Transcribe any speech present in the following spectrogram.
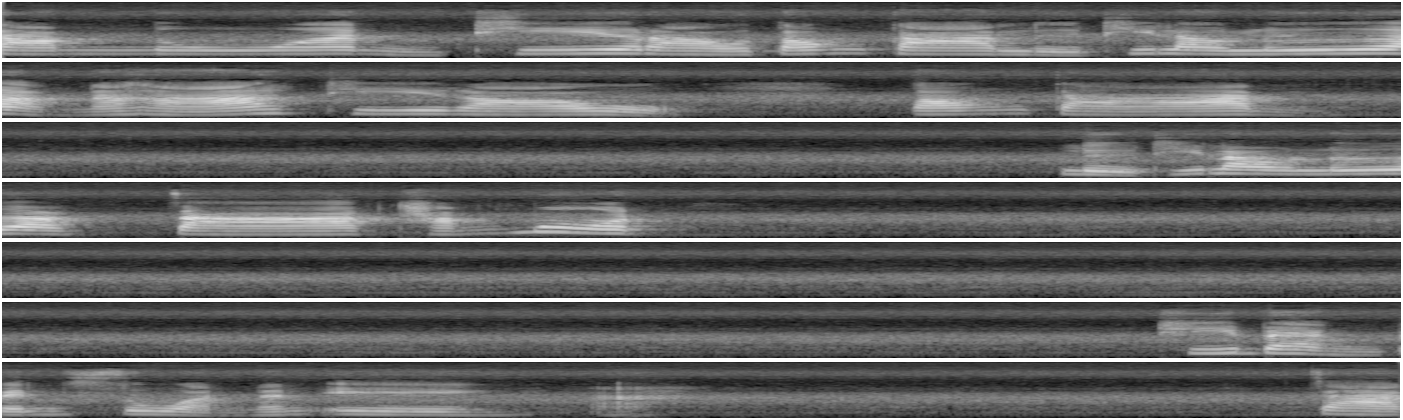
จำนวนที่เราต้องการหรือที่เราเลือกนะคะ ที่เราต้องการ หรือที่เราเลือกจากทั้งหมด ที่แบ่งเป็นส่วนนั่นเองจาก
